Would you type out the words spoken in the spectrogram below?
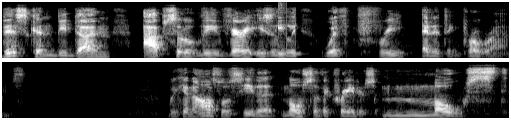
this can be done absolutely very easily with free editing programs. We can also see that most of the craters, most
